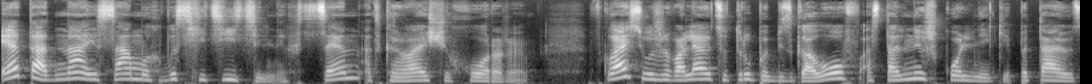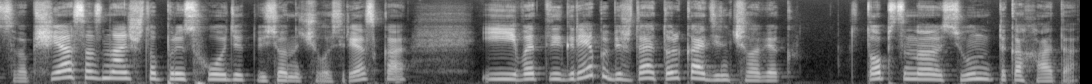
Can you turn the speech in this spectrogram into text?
Это одна из самых восхитительных сцен, открывающих хорроры. В классе уже валяются трупы без голов, остальные школьники пытаются вообще осознать, что происходит, все началось резко, и в этой игре побеждает только один человек. Собственно, Сюн Такахата.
